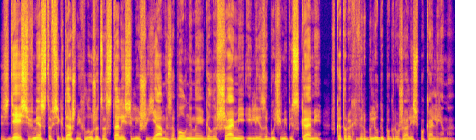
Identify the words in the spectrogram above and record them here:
Здесь вместо всегдашних лужиц остались лишь ямы, заполненные голышами или зыбучими песками, в которых верблюды погружались по колено.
